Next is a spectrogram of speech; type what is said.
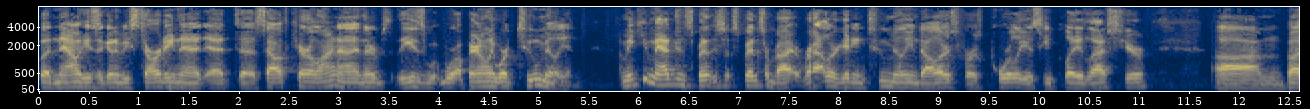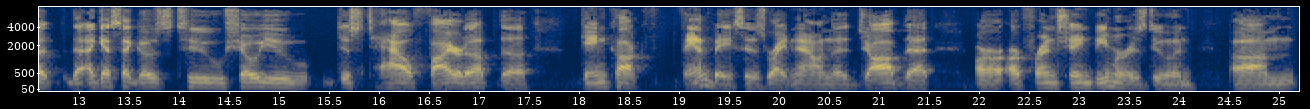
But now he's going to be starting at at uh, South Carolina, and there's these were apparently worth two million. I mean, can you imagine Spencer Rattler getting two million dollars for as poorly as he played last year? Um, but I guess that goes to show you just how fired up the Gamecock fan base is right now, and the job that our our friend Shane Beamer is doing. Um,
